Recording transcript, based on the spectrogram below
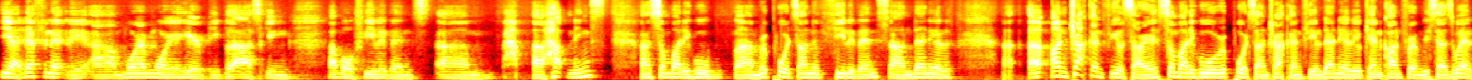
Yeah, definitely. Um, more and more you hear people asking about field events um, ha- uh, happenings. Uh, somebody who um, reports on the field events, um, Daniel, uh, uh, on track and field, sorry, somebody who reports on track and field. Daniel, you can confirm this as well.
